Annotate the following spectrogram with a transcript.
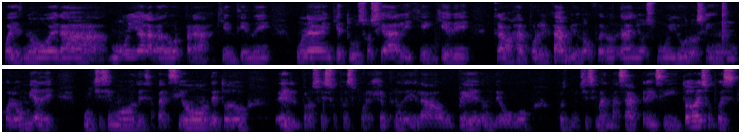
pues no era muy halagador para quien tiene una inquietud social y quien quiere trabajar por el cambio, ¿no? Fueron años muy duros en Colombia de muchísimo desaparición, de todo el proceso, pues, por ejemplo, de la UP, donde hubo pues muchísimas masacres y todo eso, pues,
